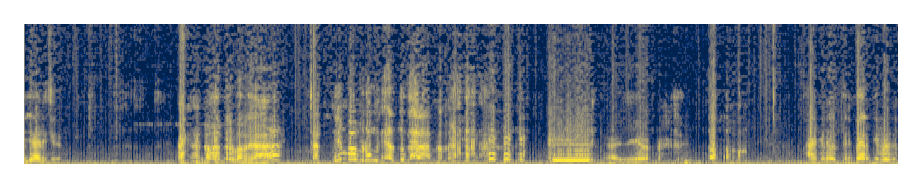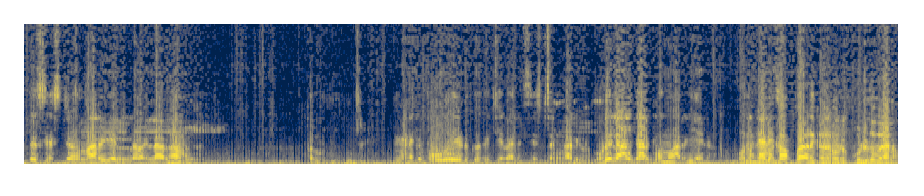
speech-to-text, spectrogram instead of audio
വിചാരിച്ചത്. ഞങ്ങളെന്താ പറയാ ചട്ടിയും പപ്പടം നേരത്തെ അയ്യോ. അങ്ങനെ ഒത്തിരി പേർക്ക് ഇവിടുത്തെ സിസ്റ്റം ഒന്നും അറിയില്ലല്ലോ എല്ലാവർക്കും. അപ്പം ഇങ്ങനെയൊക്കെ പോവുകയും എടുക്കുകയൊക്കെ ചെയ്താൽ സിസ്റ്റം അറിയുള്ളൂ കൂടുതൽ ആൾക്കാർക്ക് ഒന്നും അറിയില്ല. ഒരു കപ്പ എടുക്കാൻ ഒരു പുള്ളു വേണം.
